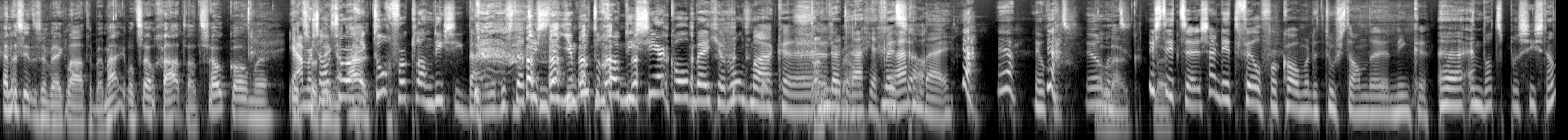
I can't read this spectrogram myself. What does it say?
En dan zitten ze een week later bij mij. Want zo gaat dat. Zo komen Ja, dit maar soort zo zorg ik uit. Toch voor klanditie bij je. Dus dat is, je moet toch ook die cirkel een beetje rondmaken. En daar draag je graag aan bij. Ja. Ja, heel goed. Heel Wel goed. leuk. Is leuk. dit, eh, zijn dit veel voorkomende toestanden, Nienke? Eh, en wat precies dan?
